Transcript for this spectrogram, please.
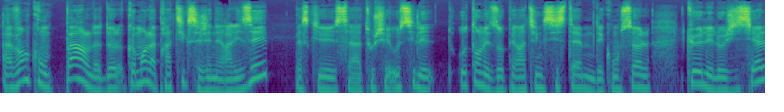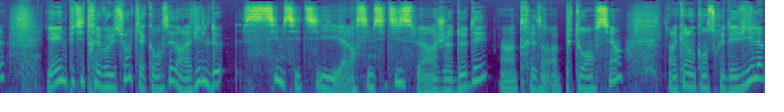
Avant qu'on parle de comment la pratique s'est généralisée, parce que ça a touché aussi les, autant les operating systems des consoles que les logiciels, il y a eu une petite révolution qui a commencé dans la ville de SimCity. Alors SimCity, c'est un jeu 2D, hein, très, plutôt ancien, dans lequel on construit des villes,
